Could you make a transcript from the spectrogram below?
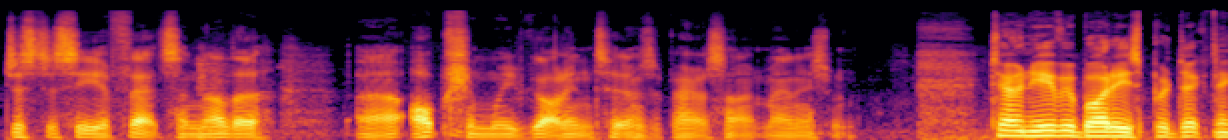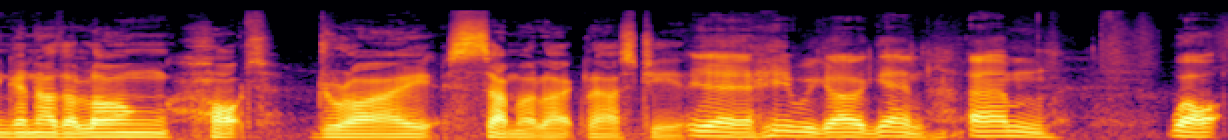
just to see if that's another uh, option we've got in terms of parasite management. Tony, everybody's predicting another long, hot, dry summer like last year. Yeah, here we go again. Um, well,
